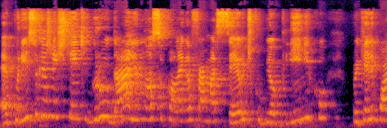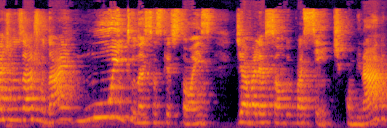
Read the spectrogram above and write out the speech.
É por isso que a gente tem que grudar ali no nosso colega farmacêutico, bioclínico, porque ele pode nos ajudar muito nessas questões de avaliação do paciente, combinado?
